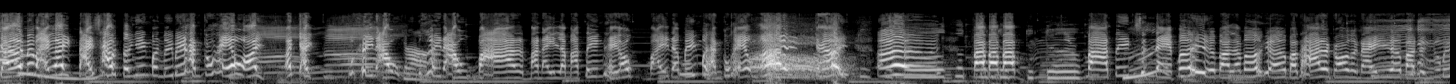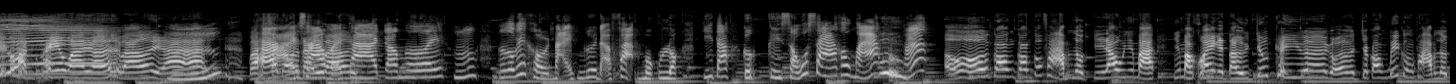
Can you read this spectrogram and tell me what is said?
trời ơi mấy bạn ơi tại sao tự nhiên mình bị biến thành con heo rồi? Ê trời có khi nào có khi nào bà bà này là bà tiên thiệt không? Bà ấy đã biến mình thành con heo. Ê trời ơi. Ê, bà bà bà bà tiên xinh đẹp ơi. Bà làm ơn ờ, bà tha cho con lần này. Bà đừng có biến con thành con heo bà ơi bà ơi. À, à, Ừ, bà tha Tại con sao phải ơi tha cho ngươi. Hử? Ngươi có biết hồi nãy ngươi đã phạm một luật Gì ta? Cực kỳ xấu xa không hả? Ủa con con có phạm luật gì đâu nhưng mà nhưng mà khoan từ trước khi ờ, gọi cho con biết con phạm luật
